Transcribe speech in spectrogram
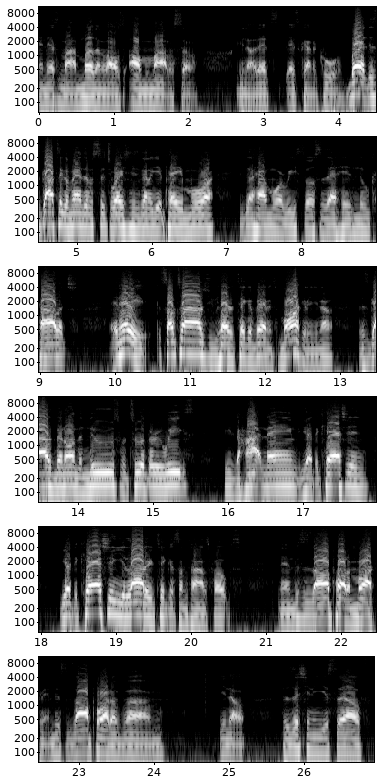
and that's my mother-in-law's alma mater. So, you know, that's that's kind of cool. But this guy took advantage of a situation. He's gonna get paid more. He's gonna have more resources at his new college. And hey, sometimes you have to take advantage. Marketing, you know. This guy's been on the news for two or three weeks. He's a hot name. You have to cash in. You have to cash in your lottery ticket sometimes, folks. And this is all part of marketing. This is all part of um, you know, positioning yourself,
